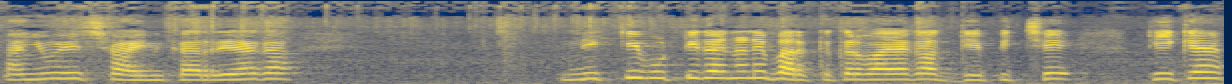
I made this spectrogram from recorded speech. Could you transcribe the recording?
ਤਾਈਓ ਇਹ ਸ਼ਾਈਨ ਕਰ ਰਿਹਾਗਾ ਨਿੱਕੀ ਬੁੱਟੀ ਦਾ ਇਹਨਾਂ ਨੇ ਵਰਕ ਕਰਵਾਇਆਗਾ ਅੱਗੇ ਪਿੱਛੇ, ਠੀਕ ਹੈ?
